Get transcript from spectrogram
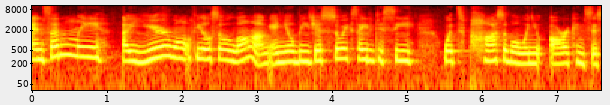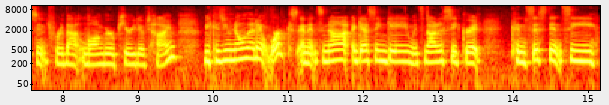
And suddenly, a year won't feel so long and you'll be just so excited to see what's possible when you are consistent for that longer period of time because you know that it works and it's not a guessing game, it's not a secret. Consistency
